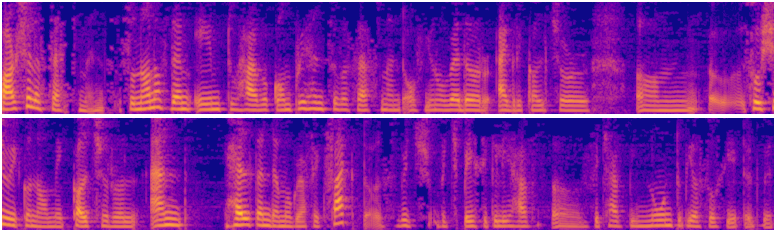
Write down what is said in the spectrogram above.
partial assessments. So none of them aimed to have a comprehensive assessment of, you know, whether agriculture, um, uh, socio-economic, cultural and health and demographic factors which which basically have uh, which have been known to be associated with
